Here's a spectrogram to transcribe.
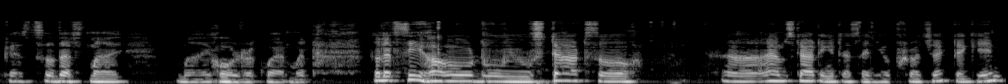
Okay, so that's my my whole requirement. So let's see how do you start. So uh, I'm starting it as a new project again.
